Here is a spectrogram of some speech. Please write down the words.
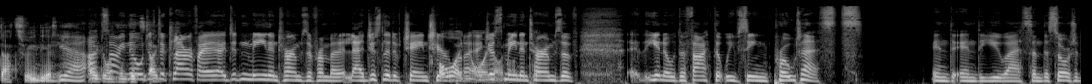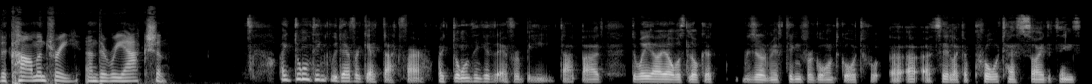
That's really it. Yeah, I'm sorry. No, just I, to clarify, I didn't mean in terms of from a legislative change here, oh, but I, know, I just I know, mean in terms of, you know, the fact that we've seen protests in the in the US and the sort of the commentary and the reaction. I don't think we'd ever get that far. I don't think it'd ever be that bad. The way I always look at, you know, if things were going to go to, uh, uh, say, like a protest side of things,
